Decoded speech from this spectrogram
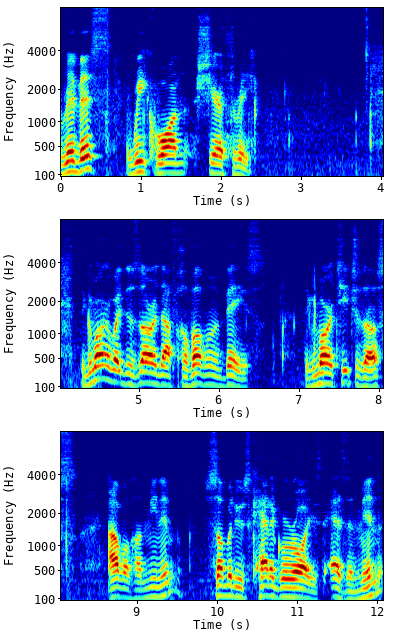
Ribis, week one, share three. The Gemara by the Zohar Daf Chavavim and Beis, the Gemara teaches us Aval Haminim, somebody who's categorized as a min.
